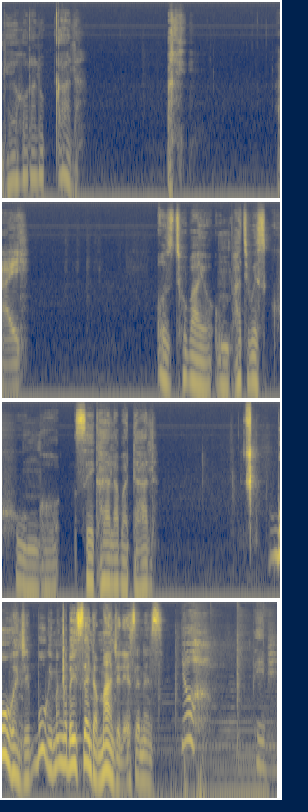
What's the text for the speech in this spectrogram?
ngehora lokuqala. Hayi. Ozithubayo umphathi wesikhungo sekhaya labadala. Buka nje buka imanxeba isenda manje le SMS yo baby.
